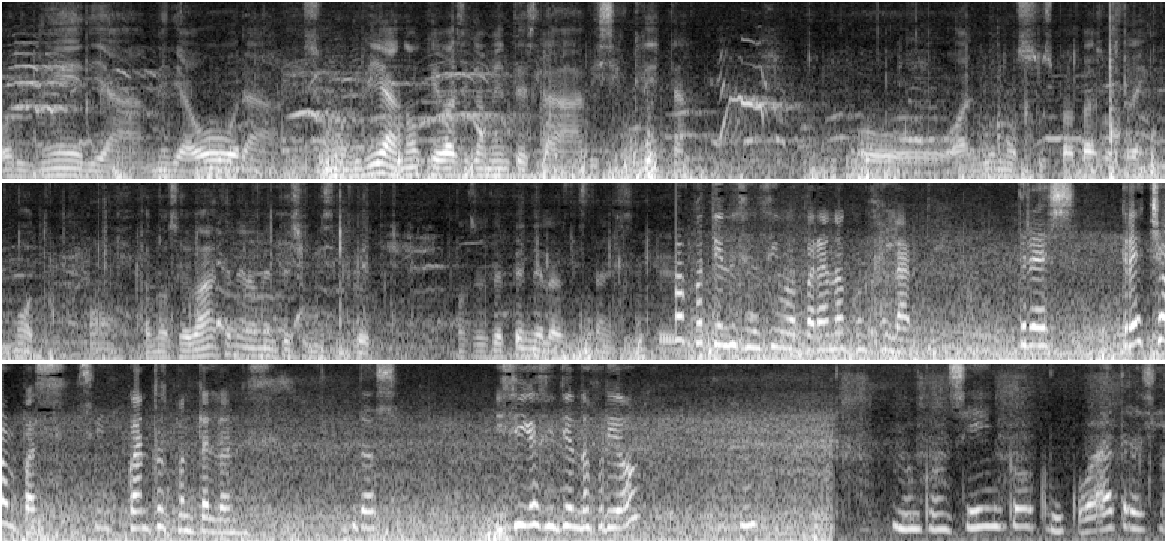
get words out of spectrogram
hora y media, media hora. Su movilidad, ¿no? Que básicamente es la bicicleta o algunos sus papás los traen en moto. Cuando se van generalmente es su bicicleta. Entonces depende de las distancias. ¿Qué ropa tienes encima para no congelarte? Tres, ¿Tres chompas? Sí. ¿Cuántos pantalones? dos. ¿Y sigues sintiendo frío? Con cinco, con cuatro, así.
